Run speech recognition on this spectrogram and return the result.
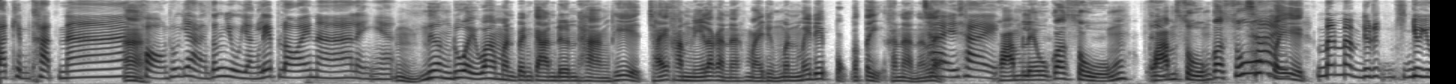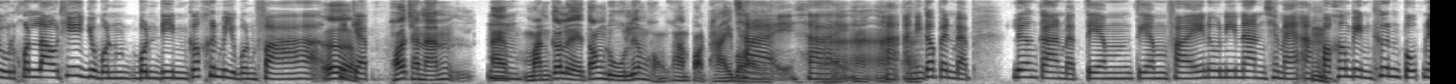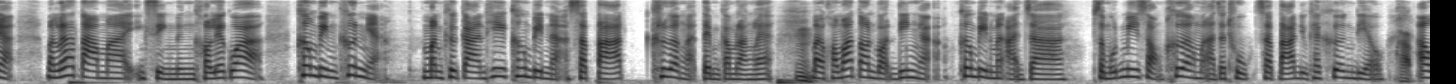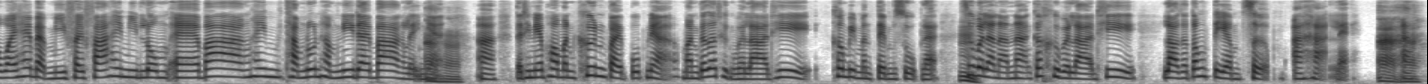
รัดเข็มขัดนะอะของทุกอย่างต้องอยู่อย่างเรียบร้อยนะอะไรเงี้ยอืมเนื่องด้วยว่ามันเป็นการเดินทางที่ใช้คำนี้แล้วกันนะ หมายถึงมันไม่ได้ปกติขนาดนั้นแหละใช่ใช่ความเร็วก็สูง ความสูงก็สูงใช่ไปอีก มันแบบอยู่อยู่ๆคนเราที่อยู่บนบนดินก็ขึ้นไปอยู่บนฟ้าเออพี่แก๊ปเพราะฉะนั้นอืมอะมันก็เลยต้องดูเรื่องของความปลอดภัยบ่อยใช่ใช่อ่าอ่าอะอ่าอันนี้ก็เป็นแบบ เรื่องการแบบเตรียมเตรียม flight นู่นนี่นั่นใช่ไหมอะอืมพอเครื่องบินขึ้นปุ๊บเนี่ย มันก็จะตามมาอีกสิ่งหนึ่งเขาเรียกว่าเครื่องบินขึ้นเนี่ย มันคือการที่เครื่องบินอะสตาร์ทเครื่องอะเต็มกำลังแล้วอืมหมายความว่าตอน boarding อะเครื่องบินมันอาจจะ สมมติมีสองเครื่องมันอาจจะถูกสตาร์ทอยู่แค่เครื่องเดียวครับเอาไว้ให้แบบมีไฟฟ้าให้มีลมแอร์บ้าง ให้ทำนู่นทำนี่ได้บ้างอะไรเงี้ยอ่าฮะอะแต่ทีเนี้ยพอมันขึ้นไปปุ๊บเนี่ยมันก็จะถึงเวลาที่เครื่องบินมันเต็มสูบแหละซึ่งเวลานั้นน่ะก็คือเวลาที่เราจะต้องเตรียมเสิร์ฟอาหารแหละอ่าอะฮะ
